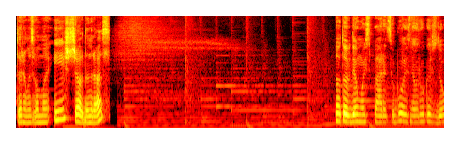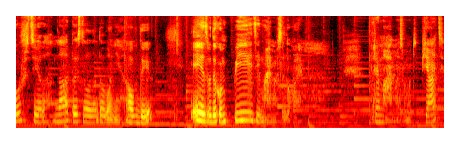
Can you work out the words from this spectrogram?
Повторимо з вами і ще один раз. Готові дивимось перед собою, зняв руки вздовж тіла, натиснули на долоні, вдих. І з видихом підіймаємо все догори. Тримаємо з вами тут 5.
